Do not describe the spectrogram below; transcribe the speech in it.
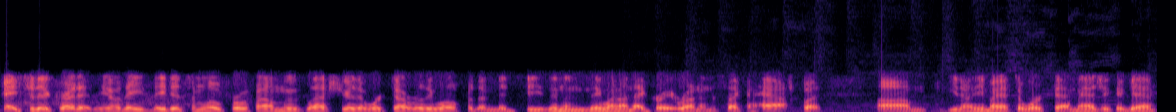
hey, to their credit, you know, they they did some low profile moves last year that worked out really well for them mid season, and they went on that great run in the second half. But um, you know, you might have to work that magic again.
